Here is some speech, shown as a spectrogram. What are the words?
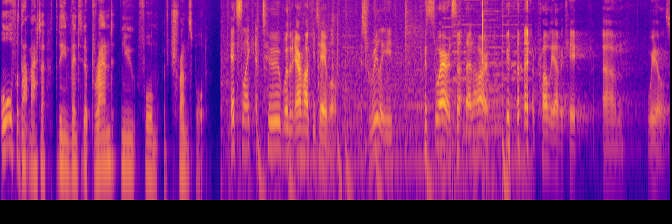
or for that matter, that he invented a brand new form of transport. It's like a tube with an air hockey table. It's really, I swear, it's not that hard. I'd probably advocate um, wheels.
